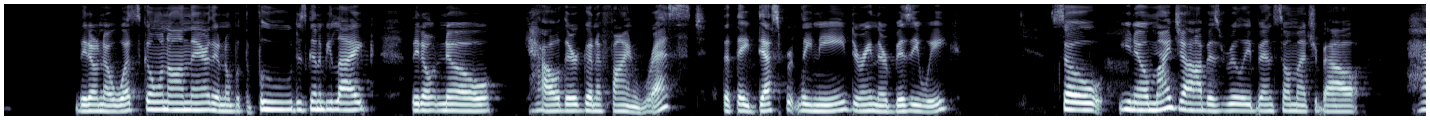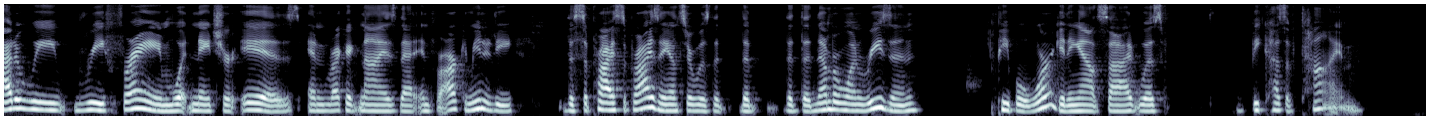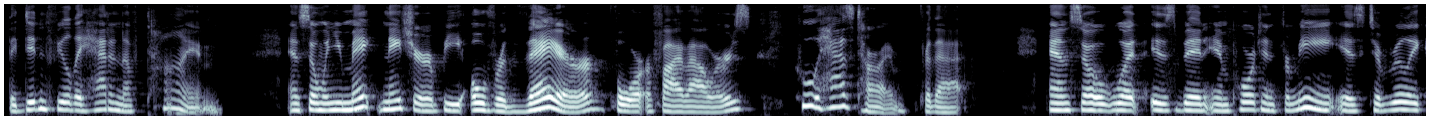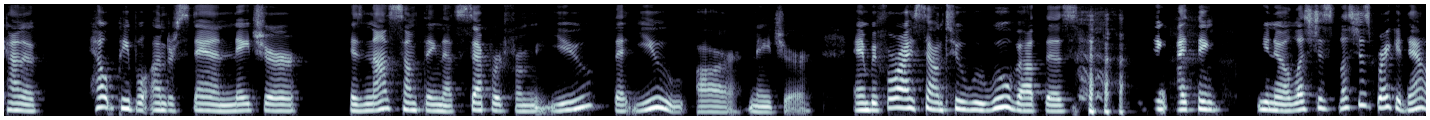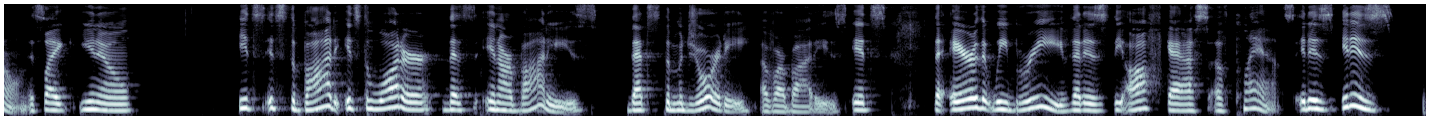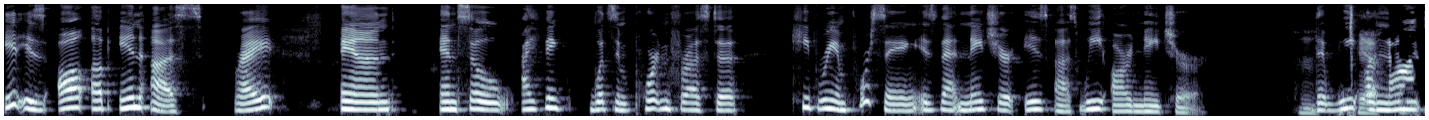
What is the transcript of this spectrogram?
They don't know what's going on there. They don't know what the food is going to be like. They don't know how they're going to find rest that they desperately need during their busy week. So, you know, my job has really been so much about how do we reframe what nature is and recognize that and for our community the surprise surprise answer was that the that the number one reason people weren't getting outside was because of time. They didn't feel they had enough time. And so when you make nature be over there four or five hours who has time for that? And so what has been important for me is to really kind of help people understand nature is not something that's separate from you, that you are nature. And before I sound too woo woo about this, I think, I think, you know, let's just let's just break it down. It's like, you know, it's it's the body, it's the water that's in our bodies. That's the majority of our bodies. It's the air that we breathe that is the off gas of plants. It is it is it is all up in us, right? And and so I think what's important for us to keep reinforcing is that nature is us. We are nature. Hmm. That we yeah. are not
